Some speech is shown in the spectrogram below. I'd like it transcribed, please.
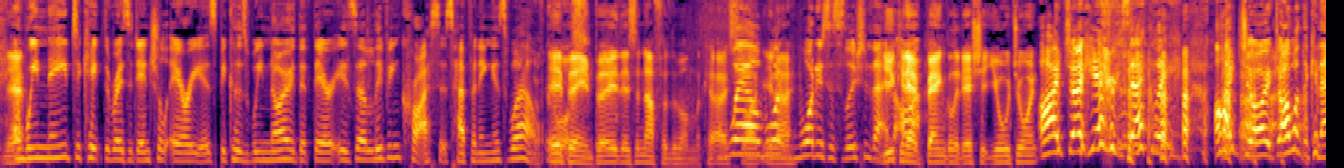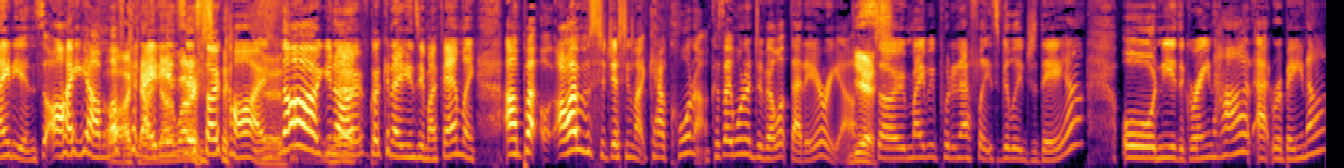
Mm. Yeah. And we need to keep the residential areas because we know that there is a living crisis happening as well. Airbnb, there's enough of them on the coast. Well, like, you what, know. what is the solution to that? You And can I- have Bangladesh at your joint. I joke, yeah, exactly. I joked. I want the Canadians. I um, love Oh, okay, no Canadians. They're so kind. No, you know, Yeah. I've got Canadians in my family. Um, but I was suggesting like Cow Corner because they want to develop that area. Yes. So maybe put an athletes village there or near the Green Heart at Robina.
